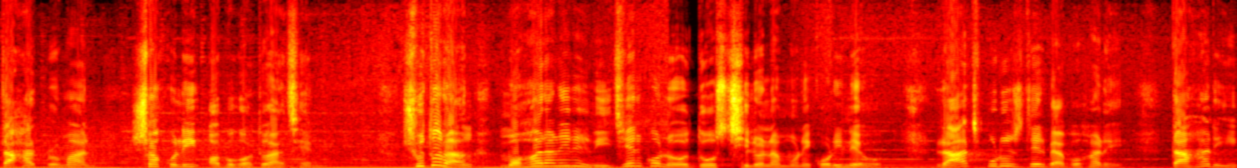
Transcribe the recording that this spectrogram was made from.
তাহার প্রমাণ সকলেই অবগত আছেন। সুতরাং মহারানীর নিজের কোনো দোষ ছিল না মনে করিলেও রাজপুরুষদের ব্যবহারে তাহারই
